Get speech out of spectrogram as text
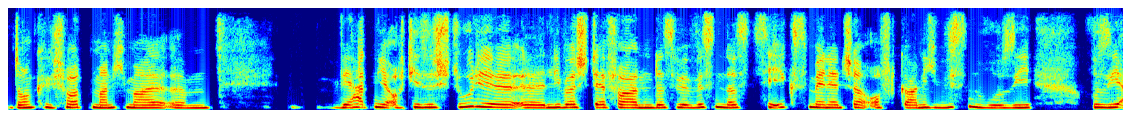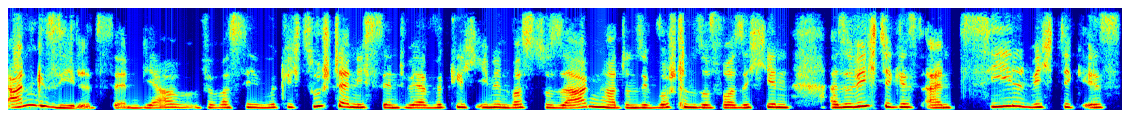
Don Quixote manchmal, ähm, wir hatten ja auch diese Studie, äh, lieber Stefan, dass wir wissen, dass CX-Manager oft gar nicht wissen, wo sie, wo sie angesiedelt sind, ja, für was sie wirklich zuständig sind, wer wirklich ihnen was zu sagen hat und sie wurschteln so vor sich hin. Also wichtig ist ein Ziel, wichtig ist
